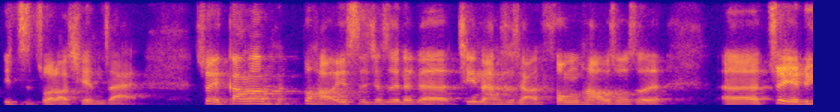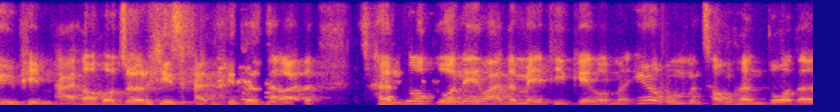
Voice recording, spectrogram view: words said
一直做到现在。所以刚刚不好意思，就是那个金老师想封号，说是呃最绿品牌或或最绿产品，就是在外的很多国内外的媒体给我们，因为我们从很多的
